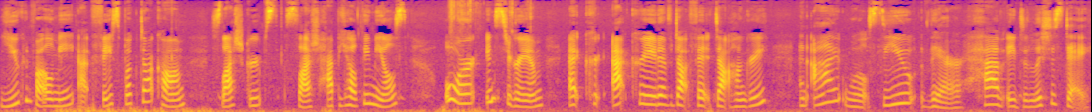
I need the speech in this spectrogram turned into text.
you can follow me at facebook.com slash groups slash happy healthy meals or Instagram at, at creative.fit.hungry. And I will see you there. Have a delicious day.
